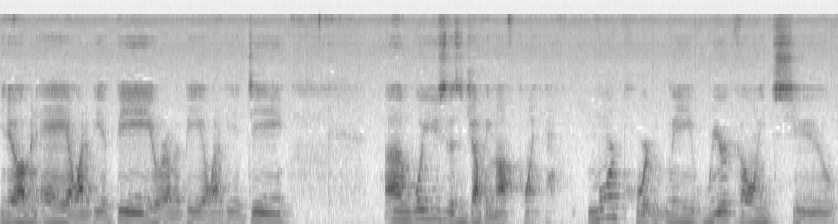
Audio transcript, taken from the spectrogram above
you know, I'm an A, I want to be a B, or I'm a B, I want to be a D, um, we'll use it as a jumping off point. More importantly, we're going to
